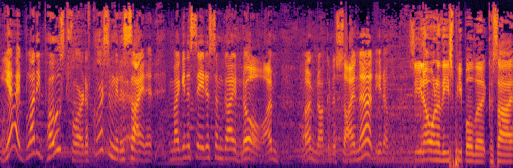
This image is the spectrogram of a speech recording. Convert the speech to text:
Yeah, I bloody posed for it. Of course I'm going to sign it. Am I going to say to some guy, "No, I'm I'm not going to sign that. You know, So you're not one of these people that because I,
